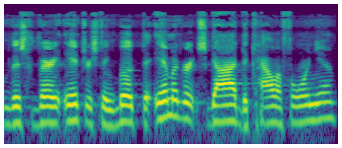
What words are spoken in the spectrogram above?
this very interesting book, The Immigrant's Guide to California.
